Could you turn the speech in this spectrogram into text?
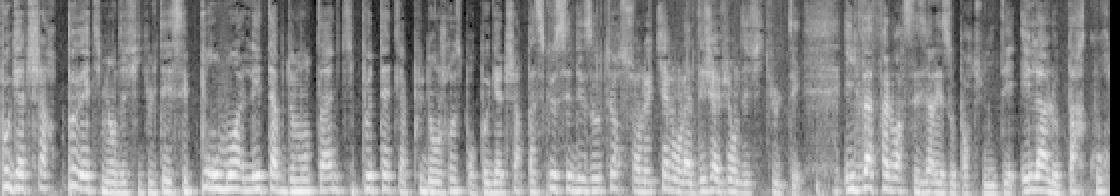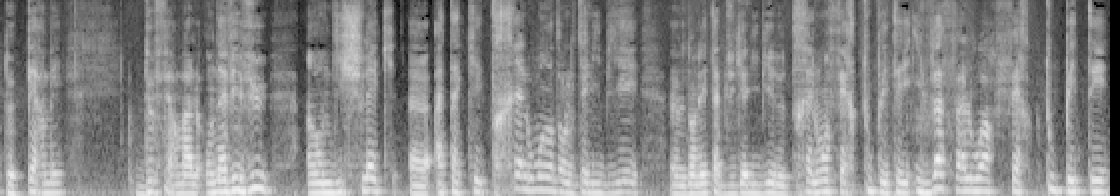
Pogachar peut être mis en difficulté. C'est pour moi l'étape de montagne qui peut être la plus dangereuse pour Pogachar parce que c'est des hauteurs sur lesquelles on l'a déjà vu en difficulté. Il va falloir saisir les opportunités. Et là, le parcours te permet de faire mal. On avait vu Andy Schleck euh, attaquer très loin dans le Galibier, euh, dans l'étape du Galibier, de très loin faire tout péter. Il va falloir faire tout péter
